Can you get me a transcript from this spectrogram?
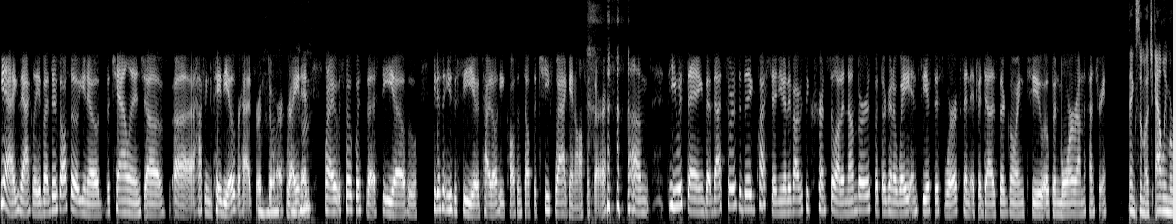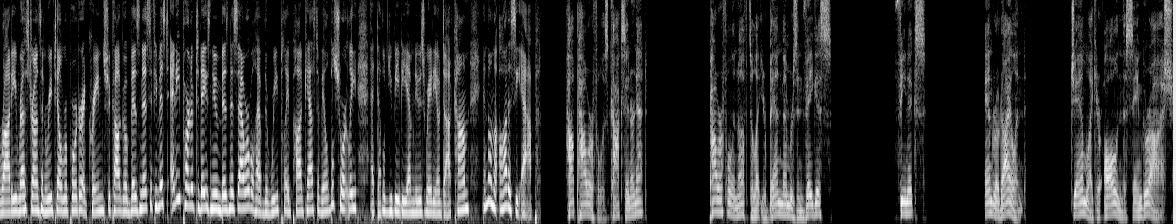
Yeah, exactly. But there's also, you know, the challenge of uh, having to pay the overhead for a mm-hmm. store, right? Mm-hmm. And when I spoke with the CEO, who he doesn't use a CEO title, he calls himself the Chief Wagon Officer. um, he was saying that that's sort of the big question. You know, they've obviously crunched a lot of numbers, but they're going to wait and see if this works. And if it does, they're going to open more around the country. Thanks so much, Ali Marotti, restaurants and retail reporter at Crain's Chicago Business. If you missed any part of today's noon business hour, we'll have the replay podcast available shortly at WBBMNewsRadio.com and on the Audacy app. How powerful is Cox Internet? Powerful enough to let your band members in Vegas, Phoenix, and Rhode Island jam like you're all in the same garage.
